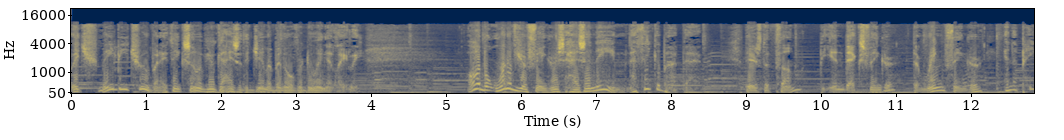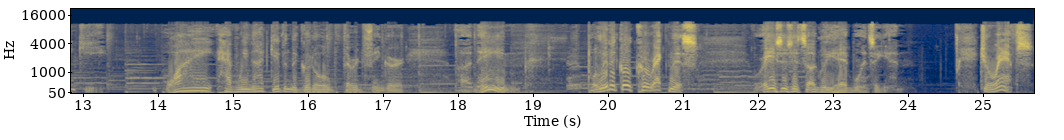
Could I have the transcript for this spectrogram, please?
Which may be true, but I think some of you guys at the gym have been overdoing it lately. All but one of your fingers has a name. Now think about that. There's the thumb, the index finger, the ring finger, and the pinky. Why have we not given the good old third finger a name? Political correctness raises its ugly head once again. Giraffes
